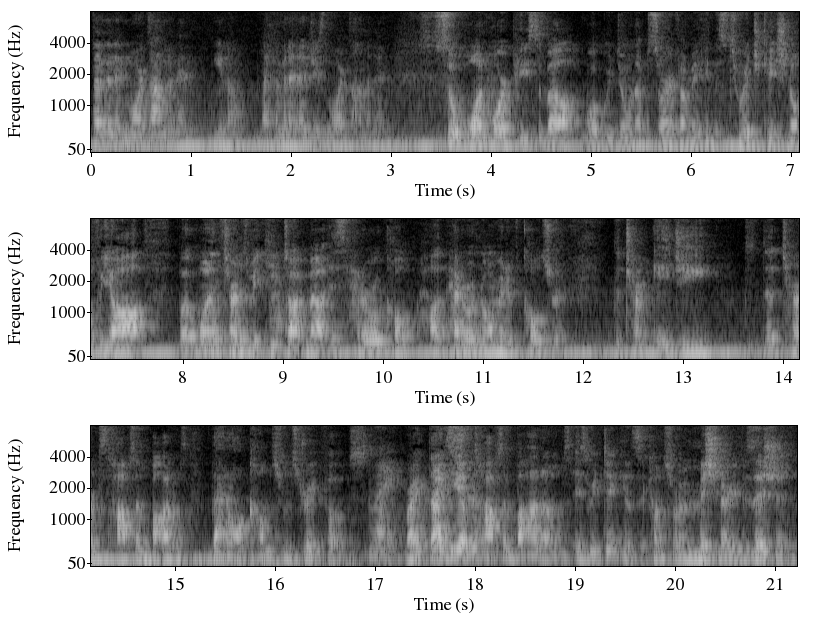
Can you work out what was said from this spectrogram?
feminine, more dominant. You know, my feminine energy is more dominant. So one more piece about what we're doing. I'm sorry if I'm making this too educational for y'all, but one of the terms we keep talking about is hetero heteronormative culture. The term AG, the terms tops and bottoms, that all comes from straight folks. Right. Right? The That's idea true. of tops and bottoms is ridiculous. It comes from a missionary position,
